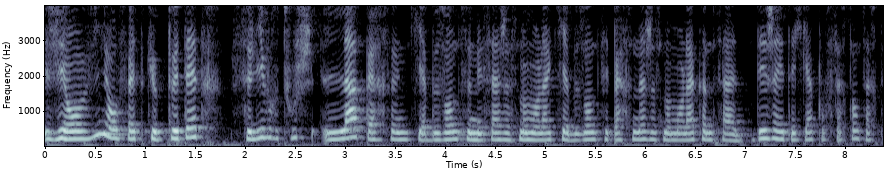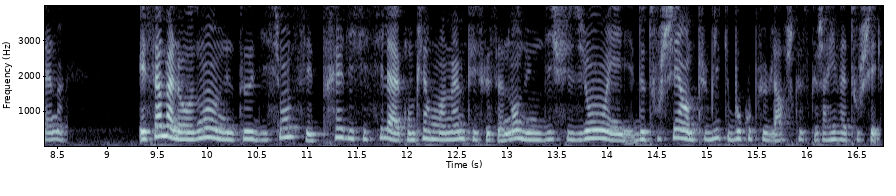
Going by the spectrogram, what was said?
j'ai envie en fait que peut-être ce livre touche la personne qui a besoin de ce message à ce moment-là, qui a besoin de ces personnages à ce moment-là, comme ça a déjà été le cas pour certains, certaines. Et ça, malheureusement, en auto-édition, c'est très difficile à accomplir moi-même puisque ça demande une diffusion et de toucher un public beaucoup plus large que ce que j'arrive à toucher.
